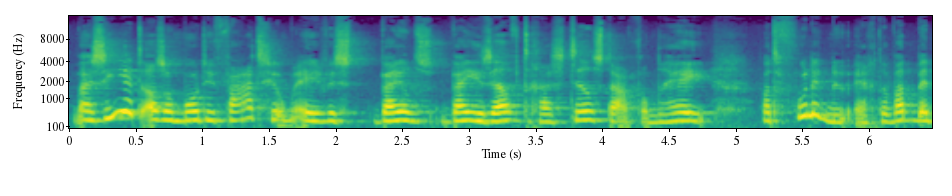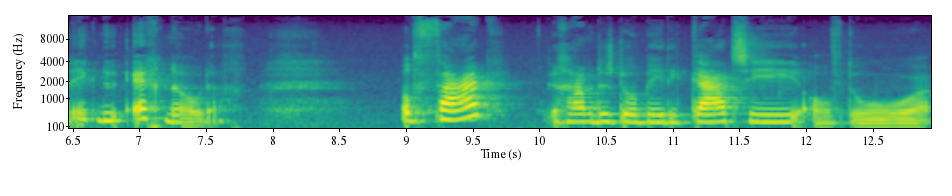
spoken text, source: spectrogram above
maar zie het als een motivatie om even bij, ons, bij jezelf te gaan stilstaan van hé, hey, wat voel ik nu echt en wat ben ik nu echt nodig? Want vaak gaan we dus door medicatie of door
